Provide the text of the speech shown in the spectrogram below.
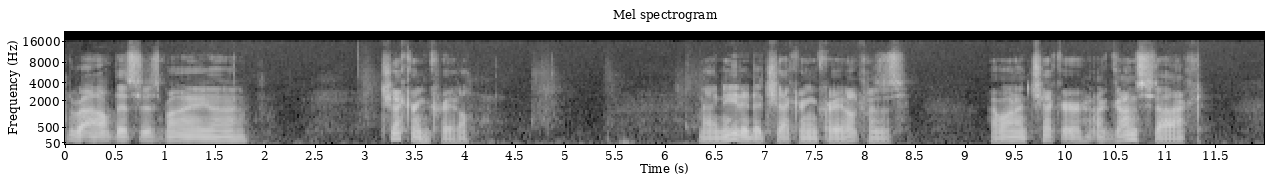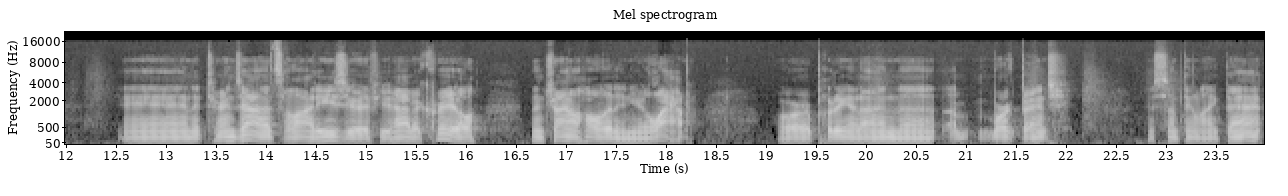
Well, this is my uh, checkering cradle. Now, I needed a checkering cradle because I want to checker a gun stock, and it turns out it's a lot easier if you have a cradle than trying to hold it in your lap or putting it on a workbench or something like that.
